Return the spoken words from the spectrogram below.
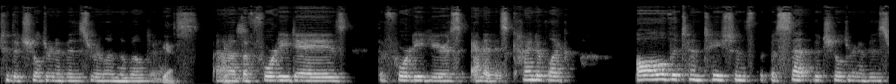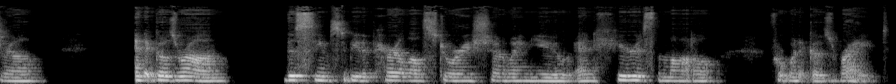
to the children of Israel in the wilderness. Yes. Uh, yes. The 40 days, the 40 years, and it's kind of like all the temptations that beset the children of Israel, and it goes wrong. This seems to be the parallel story showing you, and here is the model for when it goes right.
